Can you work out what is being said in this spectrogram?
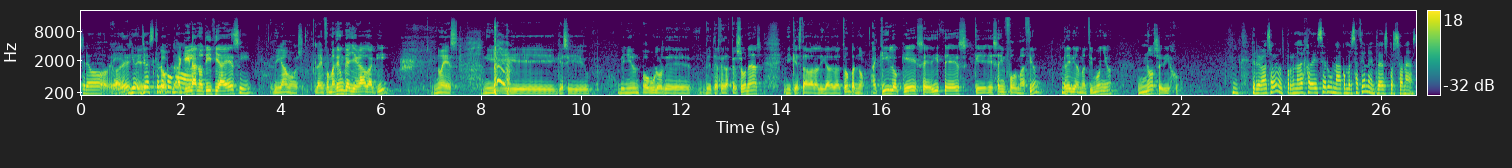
pero eh, yo, yo, es que lo, pongo... aquí la noticia es digamos la información que ha llegado aquí no es ni que si vinieron óvulos de, de, terceras personas, ni que estaba la Liga de la Trompa, no. Aquí lo que se dice es que esa información previa al matrimonio no se dijo. Pero no lo sabemos, porque no deja de ser una conversación entre dos personas.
